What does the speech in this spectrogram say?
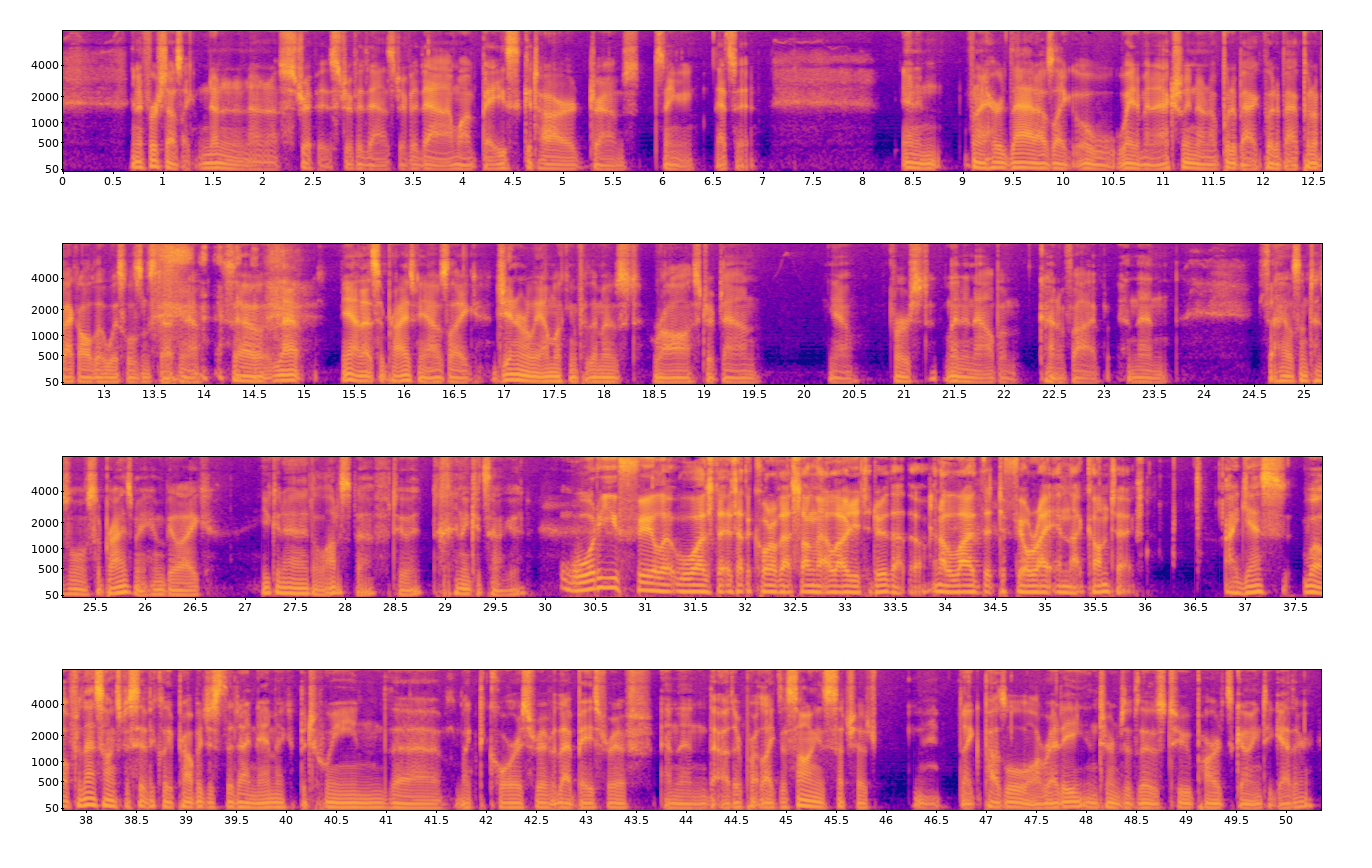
And at first I was like, no, no, no, no, no, strip it, strip it down, strip it down. I want bass, guitar, drums, singing. That's it. And heard that, I was like, oh, wait a minute. Actually, no, no, put it back, put it back, put it back, all the whistles and stuff, you know? so that, yeah, that surprised me. I was like, generally, I'm looking for the most raw, stripped down, you know, first Lennon album kind of vibe. And then Sahil sometimes will surprise me and be like, you can add a lot of stuff to it and it could sound good. What do you feel it was that is at the core of that song that allowed you to do that though, and allowed it to feel right in that context? I guess, well, for that song specifically, probably just the dynamic between the like the chorus riff or that bass riff, and then the other part. Like the song is such a like puzzle already in terms of those two parts going together.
